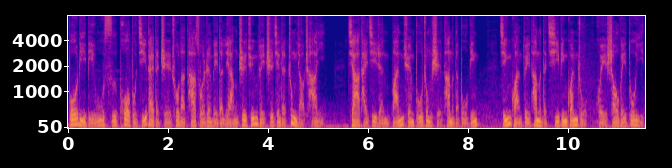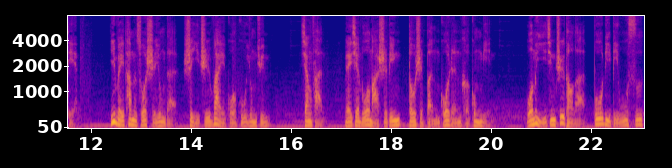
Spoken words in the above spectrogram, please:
波利比乌斯迫不及待地指出了他所认为的两支军队之间的重要差异：迦太基人完全不重视他们的步兵，尽管对他们的骑兵关注会稍微多一点，因为他们所使用的是一支外国雇佣军。相反，那些罗马士兵都是本国人和公民。我们已经知道了波利比乌斯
